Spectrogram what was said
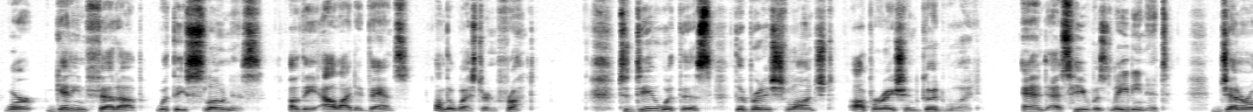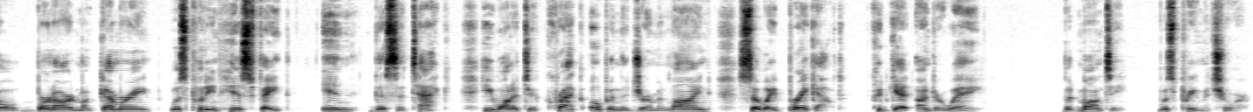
were getting fed up with the slowness of the Allied advance on the Western Front. To deal with this, the British launched Operation Goodwood, and as he was leading it, General Bernard Montgomery was putting his faith in this attack. He wanted to crack open the German line so a breakout could get underway. But Monty was premature.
